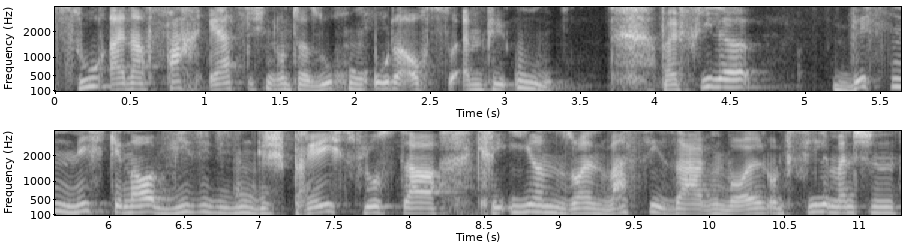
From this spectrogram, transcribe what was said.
zu einer fachärztlichen Untersuchung oder auch zur MPU. Weil viele wissen nicht genau, wie sie diesen Gesprächsfluss da kreieren sollen, was sie sagen wollen. Und viele Menschen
